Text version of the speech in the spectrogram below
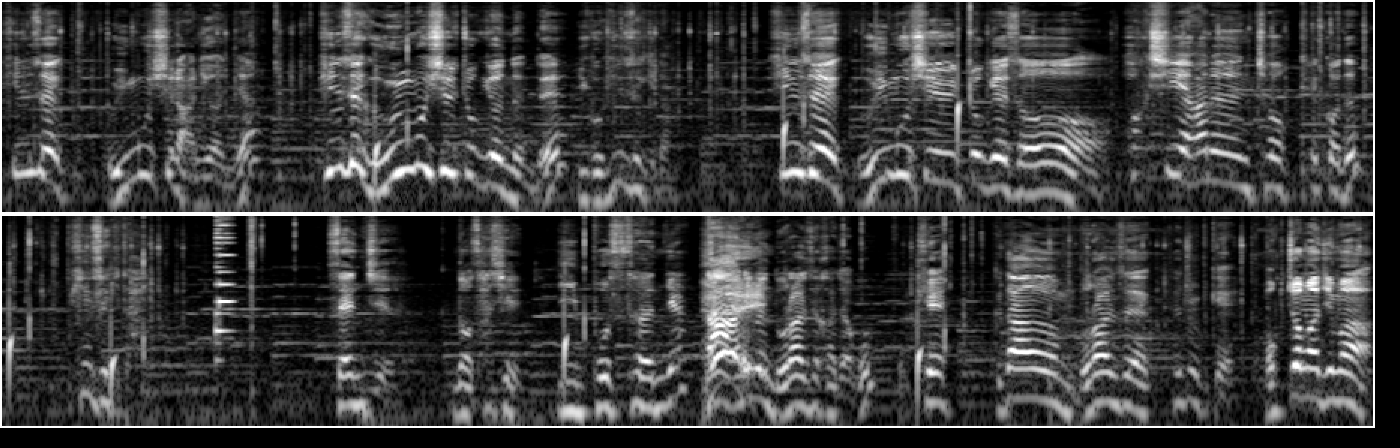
흰색 의무실 아니었냐? 흰색 의무실 쪽이었는데? 이거 흰색이다. 흰색 의무실 쪽에서 확실히 하는 척 했거든? 흰색이다. 센즈 너 사실 임포스터였냐? 나 아니면 노란색 하자고? 오케이 그 다음 노란색 해줄게 걱정하지마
